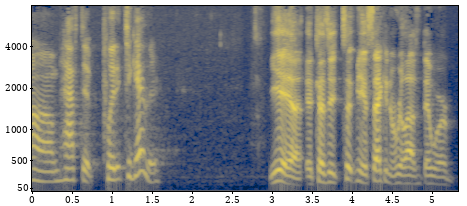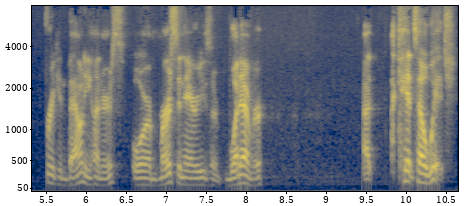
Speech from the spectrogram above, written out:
um have to put it together. Yeah, because it took me a second to realize that they were freaking bounty hunters or mercenaries or whatever. I, I can't tell which.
